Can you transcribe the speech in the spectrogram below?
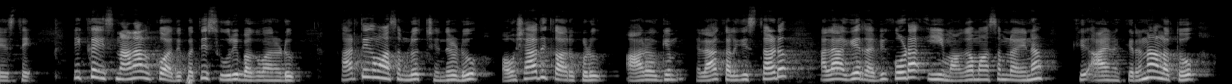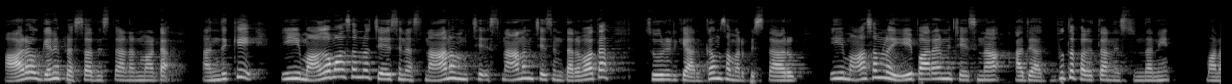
చేస్తే. ఇక ఈ స్నానాలకు అధిపతి సూర్య భగవానుడు కార్తీక మాసంలో చంద్రుడు ఔషాధికారకుడు ఆరోగ్యం ఎలా కలిగిస్తాడో అలాగే రవి కూడా ఈ మాఘమాసంలో అయినా ఆయన కిరణాలతో ఆరోగ్యాన్ని ప్రసాదిస్తాడనమాట అందుకే ఈ మాఘమాసంలో చేసిన స్నానం చే స్నానం చేసిన తర్వాత సూర్యుడికి అర్ఘం సమర్పిస్తారు. ఈ మాసంలో ఏ పారాయణ చేసినా అది అద్భుత ఫలితాన్ని ఇస్తుందని మన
